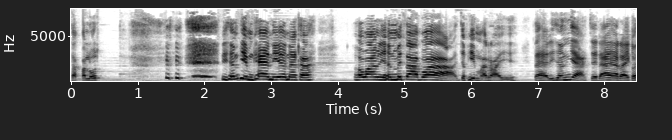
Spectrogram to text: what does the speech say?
สับปะรด ดิฉันพิมพ์แค่นี้นะคะ เพราะว่าดิฉันไม่ทราบว่าจะพิมพ์อะไร แต่ดิฉันอยากจะได้อะไรก็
